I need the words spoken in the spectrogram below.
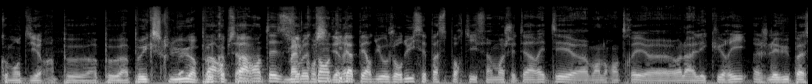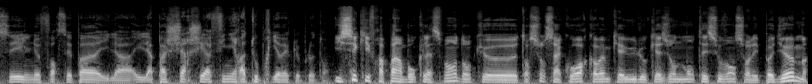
comment dire, un peu, un peu, un peu exclu, un peu comme ça. Parenthèse sur le temps qu'il a perdu aujourd'hui, c'est pas sportif. Hein. Moi, j'étais arrêté euh, avant de rentrer, euh, voilà, à l'écurie. Je l'ai vu passer. Il ne forçait pas. Il a, il a pas cherché à finir à tout prix avec le peloton. Il sait qu'il fera pas un bon classement, donc euh, attention, c'est un coureur quand même qui a eu l'occasion de monter souvent sur les podiums.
